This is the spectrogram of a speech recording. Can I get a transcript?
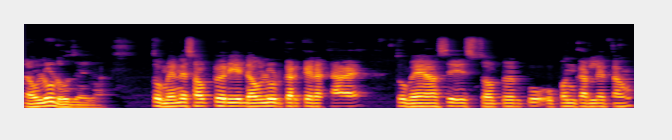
डाउनलोड हो जाएगा। तो मैंने सॉफ्टवेयर ये डाउनलोड करके रखा है तो मैं यहाँ से इस सॉफ्टवेयर को ओपन कर लेता हूँ।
